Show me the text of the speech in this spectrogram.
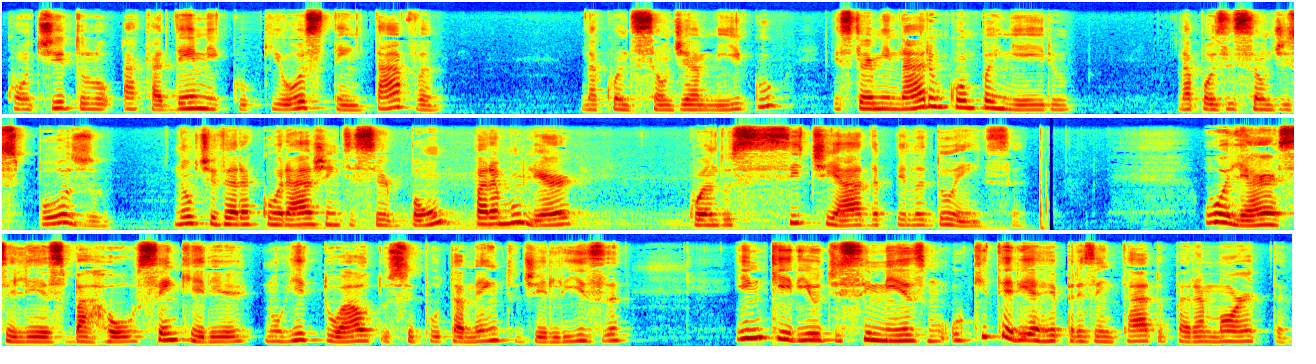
com o título acadêmico que ostentava? Na condição de amigo, exterminar um companheiro. Na posição de esposo, não tivera coragem de ser bom para a mulher quando sitiada pela doença. O olhar se lhe esbarrou sem querer no ritual do sepultamento de Elisa e inquiriu de si mesmo o que teria representado para a morta.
